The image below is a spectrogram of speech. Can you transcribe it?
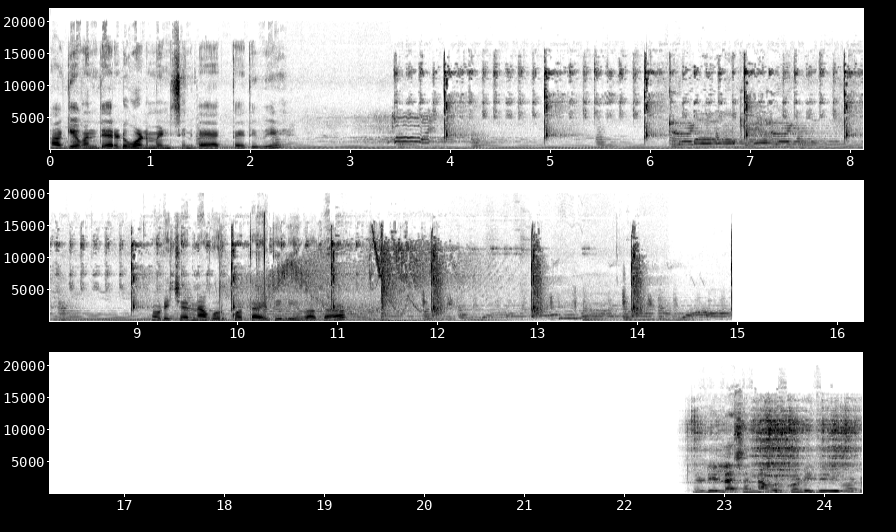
ಹಾಗೆ ಒಂದೆರಡು ಒಣಮೆಣಸಿನ್ಕಾಯಿ ಹಾಕ್ತಾಯಿದ್ದೀವಿ ನೋಡಿ, ಚೆನ್ನಾಗಿ ಹುರ್ಕೋತಾ ಇದ್ದೀವಿ ಇವಾಗ. ನೋಡಿ ಎಲ್ಲ ಚೆನ್ನಾಗಿ ಹುರ್ಕೊಂಡಿದ್ದೀವಿ ಇವಾಗ.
